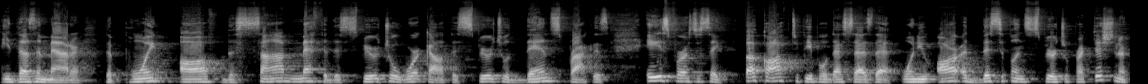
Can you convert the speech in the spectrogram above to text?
It doesn't matter. The point of the SAH method, the spiritual workout, the spiritual dance practice is for us to say fuck off to people that says that when you are a disciplined spiritual practitioner,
